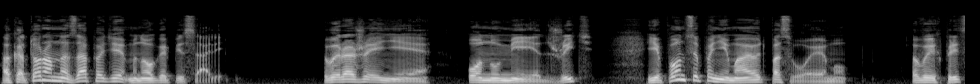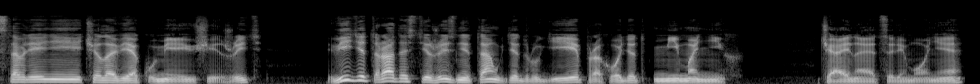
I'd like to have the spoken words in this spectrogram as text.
о котором на Западе много писали. Выражение «он умеет жить» японцы понимают по-своему. В их представлении человек, умеющий жить, видит радости жизни там, где другие проходят мимо них. Чайная церемония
